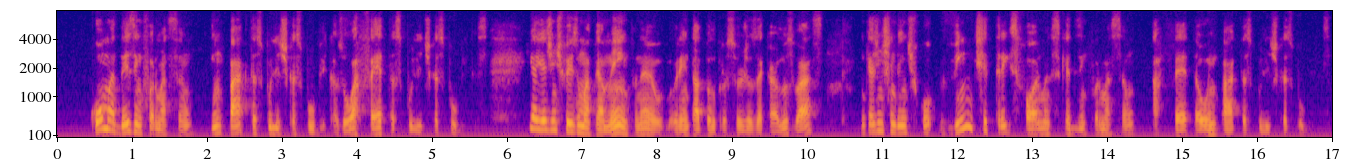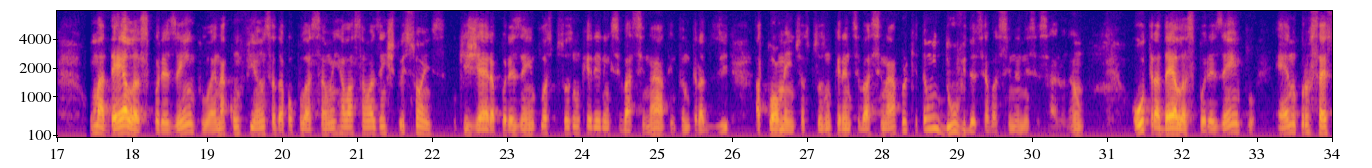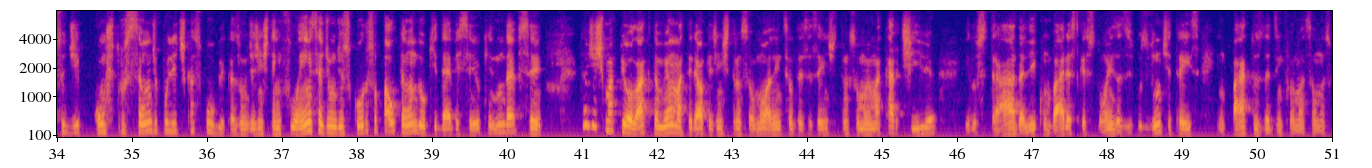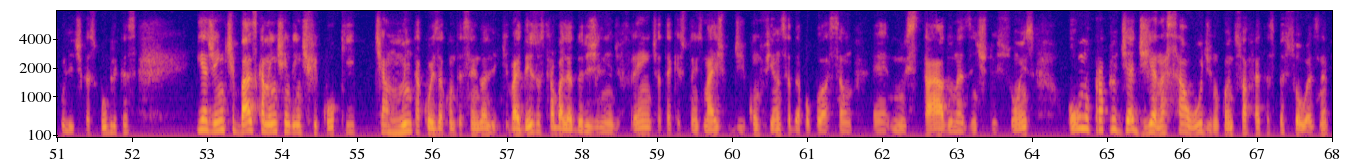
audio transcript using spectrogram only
como a desinformação impacta as políticas públicas ou afeta as políticas públicas. E aí a gente fez um mapeamento, né, orientado pelo professor José Carlos Vaz, em que a gente identificou 23 formas que a desinformação afeta ou impacta as políticas públicas. Uma delas, por exemplo, é na confiança da população em relação às instituições, o que gera, por exemplo, as pessoas não quererem se vacinar, tentando traduzir atualmente, as pessoas não querendo se vacinar porque estão em dúvida se a vacina é necessária ou não. Outra delas, por exemplo, é no processo de construção de políticas públicas, onde a gente tem influência de um discurso pautando o que deve ser e o que não deve ser. Então a gente mapeou lá, que também é um material que a gente transformou, além de ser um TCC, a gente transformou em uma cartilha ilustrada ali com várias questões, as, os 23 impactos da desinformação nas políticas públicas, e a gente basicamente identificou que tinha muita coisa acontecendo ali, que vai desde os trabalhadores de linha de frente até questões mais de confiança da população é, no Estado, nas instituições, ou no próprio dia a dia, na saúde, no quanto isso afeta as pessoas, né?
